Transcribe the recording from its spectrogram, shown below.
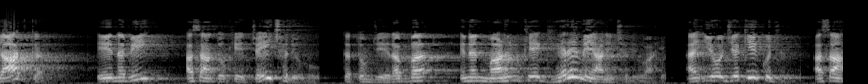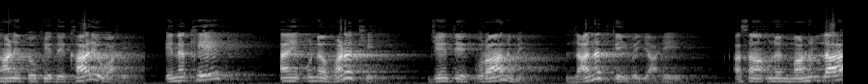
यादि कर, ए नबी, असां तोखे चई छॾियो हो त तुंहिंजे रब इन्हनि माण्हुनि खे घेरे में आणे छॾियो आहे। ऐं इहो जेकी कुझु असां हाणे तोखे ॾेखारियो आहे, इन खे ऐं उन वण खे, जंहिं ते क़ुर में लानत कई वई आहे, असां उन्हनि माण्हुनि लाइ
